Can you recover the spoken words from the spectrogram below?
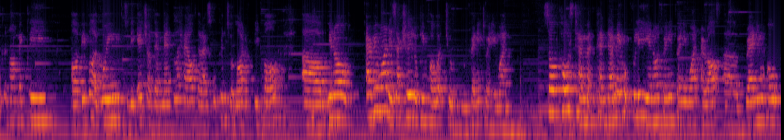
economically or people are going to the edge of their mental health. That I've spoken to a lot of people. Um, you know, everyone is actually looking forward to 2021 so post pandemic, hopefully, you know, 2021 arouse a brand new hope.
